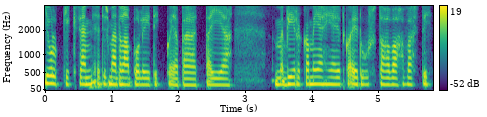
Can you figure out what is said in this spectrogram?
julkiksen, että jos me ajatellaan poliitikkoja, päättäjiä, virkamiehiä, jotka edustaa vahvasti.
